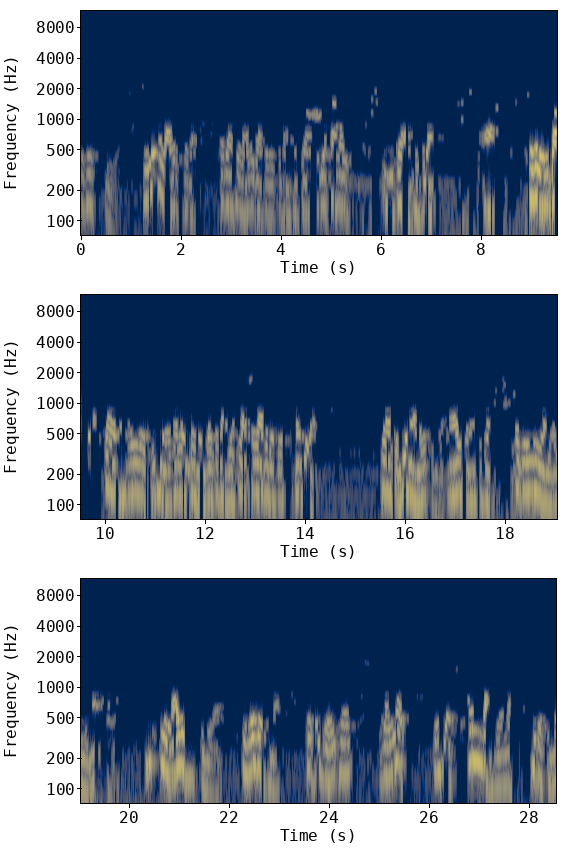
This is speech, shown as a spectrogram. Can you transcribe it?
这是企业，企业是来的是的，大家是来的家这个市场是要直接发到一个就是啊，这个有一张在我们一个企业在这里的市场也是要参加这个是科技的，需要准备好媒体的，还有可能是说科技应用的引导。未来的企业，企业是什么？就是有一天人类就是三百年的一个循环，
